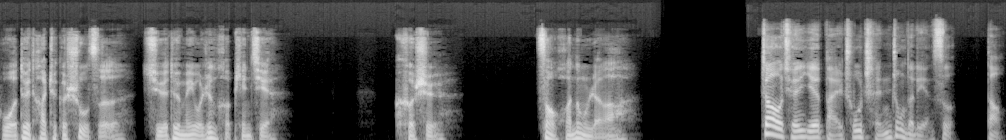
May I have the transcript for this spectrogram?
我对他这个庶子绝对没有任何偏见。”可是，造化弄人啊！赵全也摆出沉重的脸色，道：“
